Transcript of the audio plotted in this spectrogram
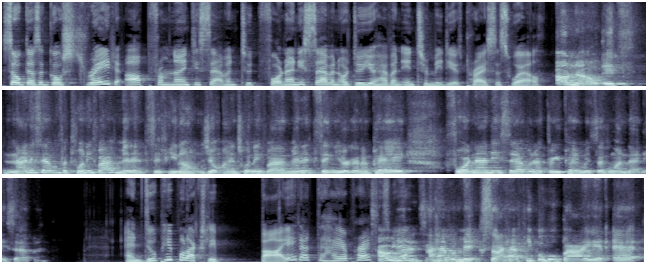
so does it go straight up from 97 to 497 or do you have an intermediate price as well? Oh no, it's 97 for 25 minutes. If you don't join in 25 minutes, then you're going to pay 497 or three payments of 197. And do people actually buy it at the higher price? oh well? yes, I have a mix. So I have people who buy it at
